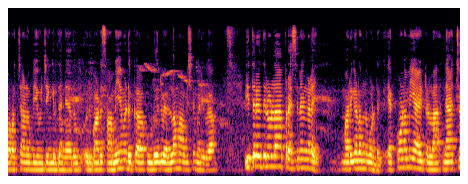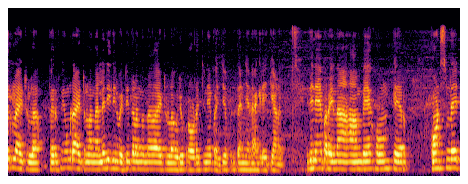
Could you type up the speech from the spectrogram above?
കുറച്ചാണ് ഉപയോഗിച്ചെങ്കിൽ തന്നെ അത് ഒരുപാട് സമയമെടുക്കുക കൂടുതൽ വെള്ളം ആവശ്യം വരിക. ഇത്തരത്തിലുള്ള പ്രശ്നങ്ങളെ മറികടന്നുകൊണ്ട് എക്കോണമി ആയിട്ടുള്ള നാച്ചുറൽ ആയിട്ടുള്ള പെർഫ്യൂംഡ് ആയിട്ടുള്ള നല്ല രീതിയിൽ വെട്ടിത്തിളങ്ങുന്നതായിട്ടുള്ള ഒരു പ്രോഡക്റ്റിനെ പരിചയപ്പെടുത്താൻ ഞാൻ ആഗ്രഹിക്കുകയാണ്. ഇതിനെ പറയുന്ന Ambe home care concentrate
